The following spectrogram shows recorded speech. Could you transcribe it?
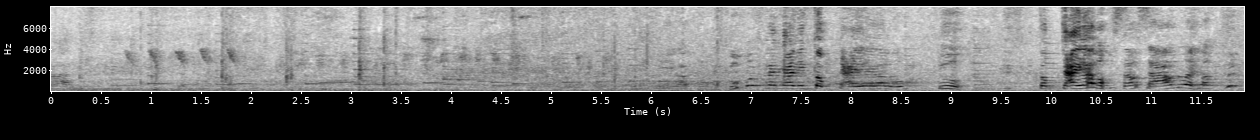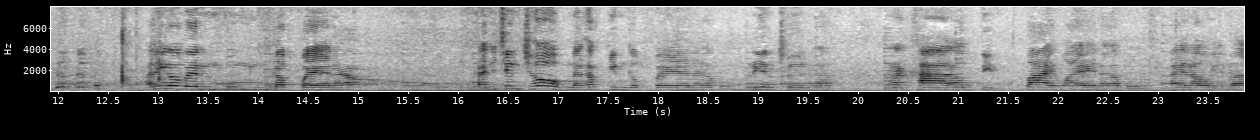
ร้าน ครับพนักงานยังตกใจเลยครับผมดูตกใจครับผมสาวๆด้วยครับ อันนี้ก็เป็นมุมกาแฟนะครับใครที่ชื่นชอบนะครับ กินกาแฟนะครับ ผมเรียนเชิญนะครับ ราคาเราติดป้ายไว้นะครับผมให้เราเห็นว่า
